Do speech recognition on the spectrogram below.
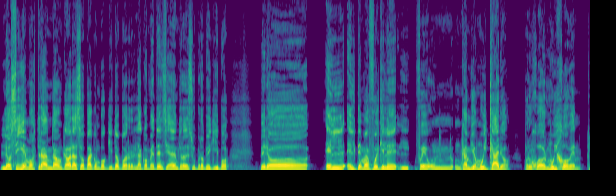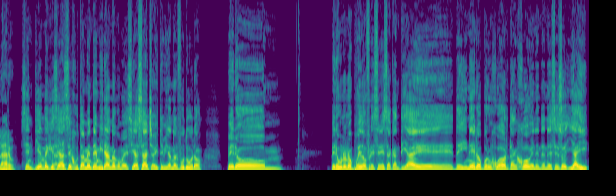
Lo sigue mostrando, aunque ahora se opaca un poquito por la competencia dentro de su propio equipo. Pero el, el tema fue que le, fue un, un cambio muy caro por un jugador muy joven. Claro. Se entiende que se hace justamente mirando, como decía Sacha, ¿viste? mirando al futuro, pero, mm, pero uno no puede ofrecer esa cantidad de, de dinero por un jugador tan joven, ¿entendés? Eso, y ahí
